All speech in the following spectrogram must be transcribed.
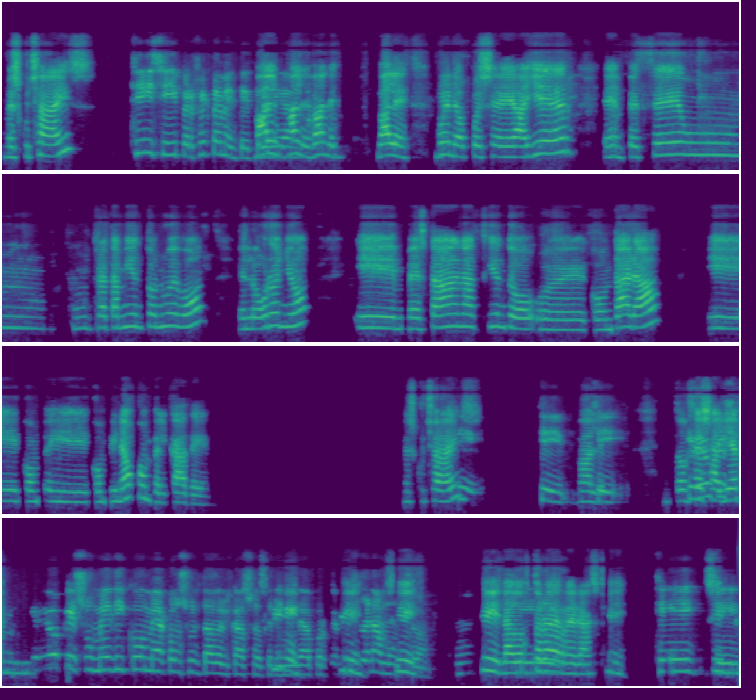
¿Me escucháis? Sí, sí, perfectamente. Vale, vale, vale. Vale, bueno, pues eh, ayer empecé un, un, tratamiento nuevo en Logroño y me están haciendo eh, con Dara y, combinado con Pelcade. ¿Me escucháis? Sí, vale. Entonces ayer... creo que su médico me ha consultado el caso, Trinidad, porque me suena mucho. Sí, la doctora Herrera, sí. Sí, sí.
